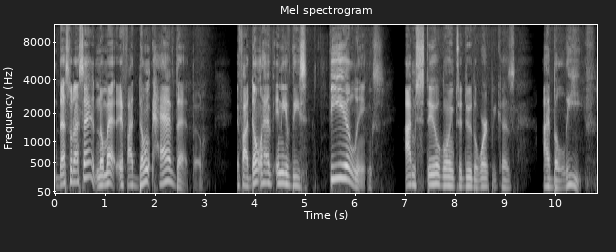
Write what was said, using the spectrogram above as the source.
That's what I said. No matter if I don't have that though, if I don't have any of these feelings, I'm still going to do the work because I believe.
